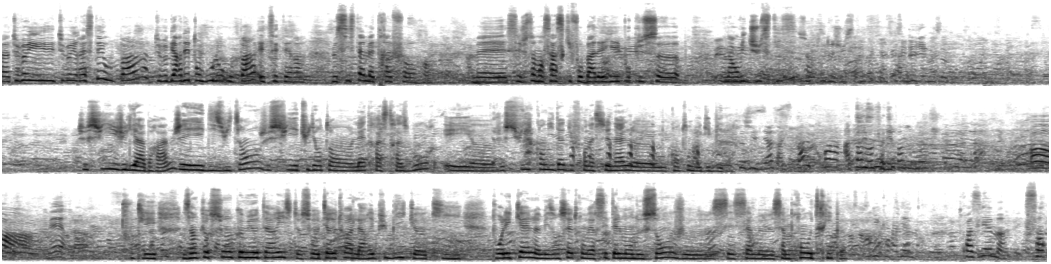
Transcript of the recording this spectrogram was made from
euh, tu veux tu veux y rester ou pas, tu veux garder ton boulot ou pas, etc. Le système est très fort. Mais c'est justement ça ce qu'il faut balayer pour plus. Euh, on a envie de justice, surtout de justice. Je suis Julia Abraham, j'ai 18 ans, je suis étudiante en lettres à Strasbourg et euh, je suis candidate du Front National euh, au canton de Guébillère. Julia, pas à le croire? Attends, non, ça dépend de Oh, merde toutes les incursions communautaristes sur le territoire de la République euh, qui, pour lesquelles mes ancêtres ont versé tellement de sang, je, ça, me, ça me prend aux tripes. Troisième, 101.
